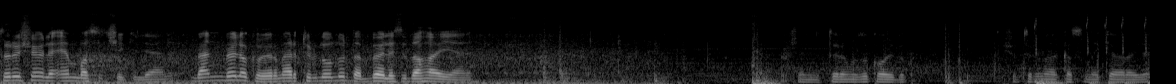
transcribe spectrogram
Tırı şöyle en basit şekil yani. Ben böyle koyuyorum her türlü olur da böylesi daha iyi yani. Şimdi tırımızı koyduk. Şu tırın arkasındaki aracı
